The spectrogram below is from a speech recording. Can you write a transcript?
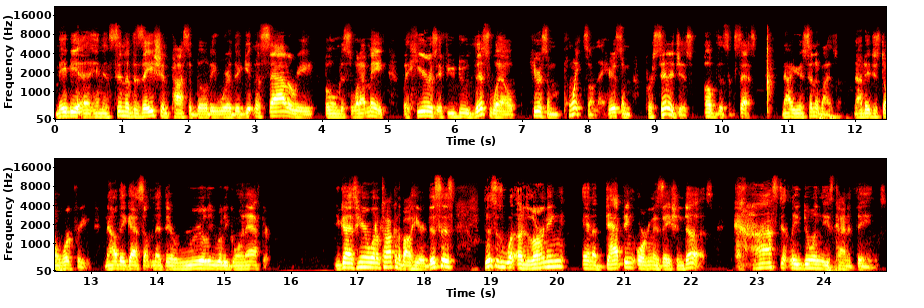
Maybe a, an incentivization possibility where they're getting a salary, boom, this is what I make. But here's if you do this well, here's some points on that. Here's some percentages of the success. Now you're them. Now they just don't work for you. Now they got something that they're really, really going after. You guys hearing what I'm talking about here? This is this is what a learning and adapting organization does constantly doing these kind of things,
